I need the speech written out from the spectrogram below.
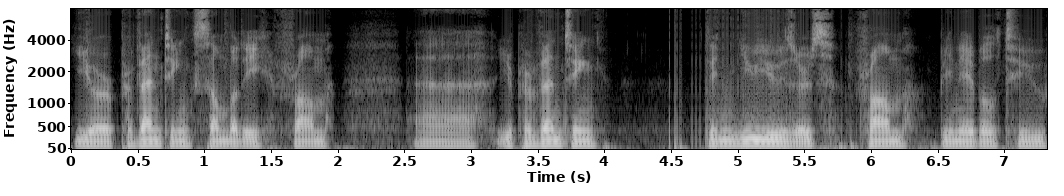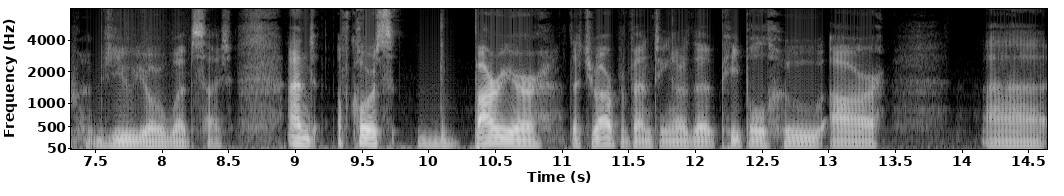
you're preventing somebody from, uh, you're preventing the new users from being able to view your website. And of course, the barrier that you are preventing are the people who are uh,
